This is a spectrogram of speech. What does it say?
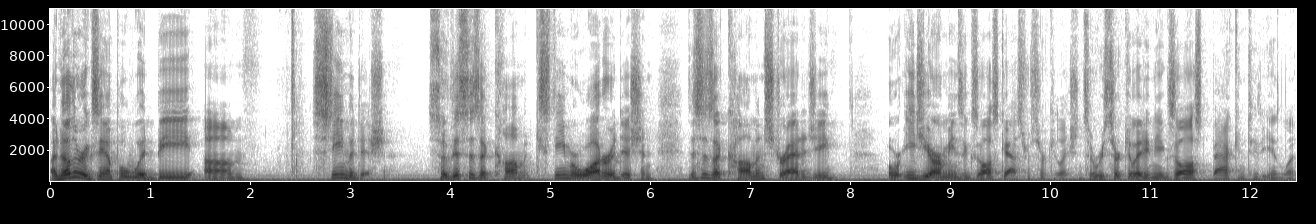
Another example would be um, steam addition. So this is a common, steam or water addition, this is a common strategy or EGR means exhaust gas recirculation, so recirculating the exhaust back into the inlet.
